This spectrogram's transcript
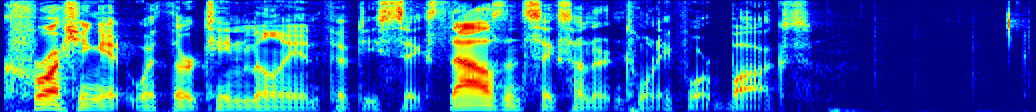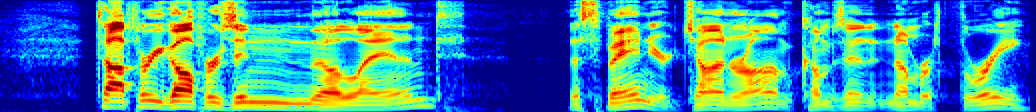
crushing it with thirteen million fifty six thousand six hundred twenty four bucks. Top three golfers in the land. The Spaniard, Jon Rahm, comes in at number three.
